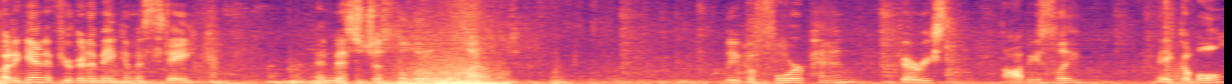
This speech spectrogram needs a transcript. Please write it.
But again, if you're going to make a mistake and miss just a little bit left, leave a four pin, very obviously makeable.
